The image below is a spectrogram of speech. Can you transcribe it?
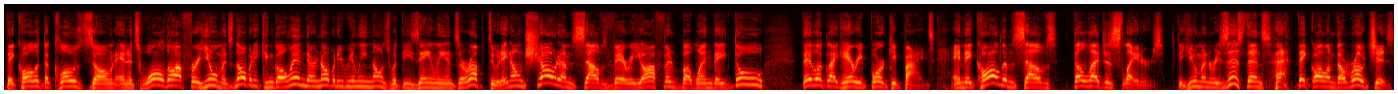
They call it the closed zone, and it's walled off for humans. Nobody can go in there. Nobody really knows what these aliens are up to. They don't show themselves very often, but when they do, they look like hairy porcupines. And they call themselves the legislators. The human resistance, they call them the roaches.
